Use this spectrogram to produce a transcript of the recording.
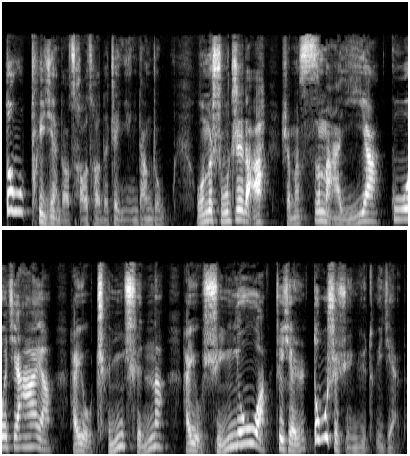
都推荐到曹操的阵营当中。我们熟知的啊，什么司马懿呀、郭嘉呀，还有陈群呐，还有荀攸啊，这些人都是荀彧推荐的。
